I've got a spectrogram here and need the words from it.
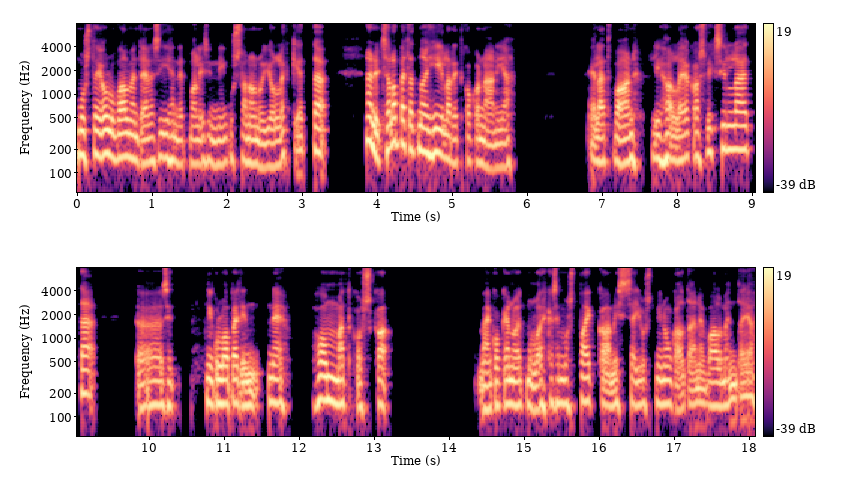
musta ei ollut valmentajana siihen, että mä olisin niin kuin sanonut jollekin, että no nyt sä lopetat noin hiilarit kokonaan ja elät vaan lihalla ja kasviksilla, että öö, sit niin kuin lopetin ne hommat, koska mä en kokenut, että mulla on ehkä semmoista paikkaa, missä just minun kaltainen valmentaja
